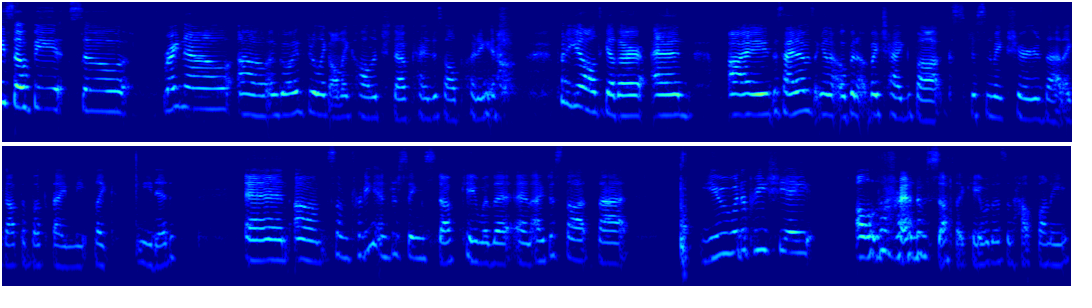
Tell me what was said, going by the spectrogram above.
Hey Sophie, so right now um, I'm going through like all my college stuff, kind of just all putting it all, putting it all together, and I decided I was gonna open up my Chegg box just to make sure that I got the book that I need like needed, and um, some pretty interesting stuff came with it, and I just thought that you would appreciate all the random stuff that came with this and how funny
